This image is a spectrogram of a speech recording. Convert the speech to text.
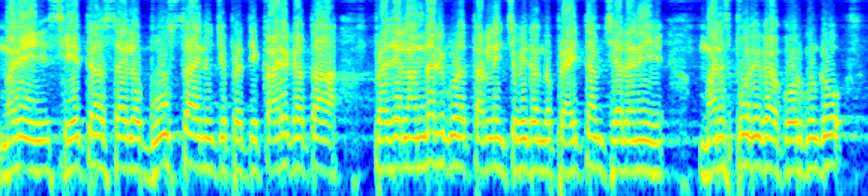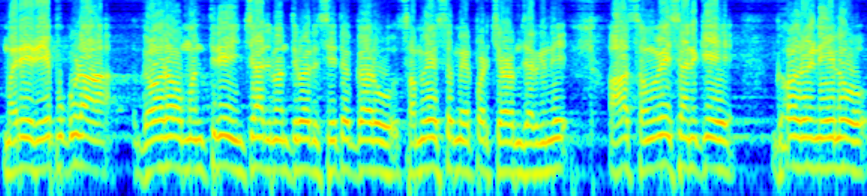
మరి క్షేత్రస్థాయిలో భూస్థాయి నుంచి ప్రతి కార్యకర్త ప్రజలందరినీ కూడా తరలించే విధంగా ప్రయత్నం చేయాలని మనస్ఫూర్తిగా కోరుకుంటూ మరి రేపు కూడా గౌరవ మంత్రి ఇన్ఛార్జ్ మంత్రి వారి సీతక్ గారు సమావేశం ఏర్పాటు చేయడం జరిగింది. ఆ సమావేశానికి గౌరవనీయులు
